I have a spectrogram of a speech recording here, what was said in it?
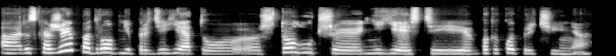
А расскажи подробнее про диету. Что лучше не есть и по какой причине?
